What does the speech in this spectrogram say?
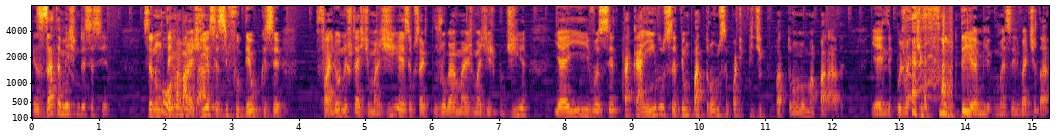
exatamente no DCC. Você não Porra, tem bacana. magia, você se fudeu porque você falhou nos testes de magia, aí você consegue jogar mais magias por dia, e aí você tá caindo, você tem um patrono, você pode pedir pro patrono uma parada. E aí ele depois vai te fuder, amigo, mas ele vai te dar.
